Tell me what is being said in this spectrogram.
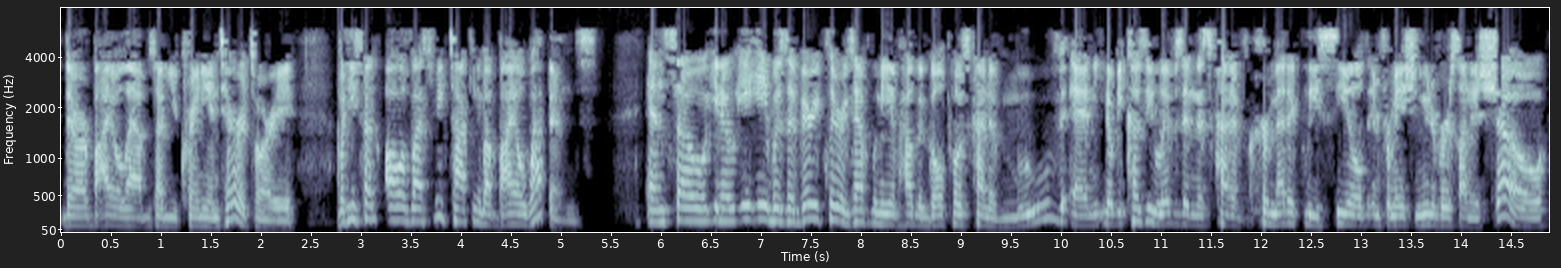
there are biolabs on Ukrainian territory. But he spent all of last week talking about bioweapons. And so, you know, it, it, was a very clear example to me of how the goalposts kind of move. And, you know, because he lives in this kind of hermetically sealed information universe on his show,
